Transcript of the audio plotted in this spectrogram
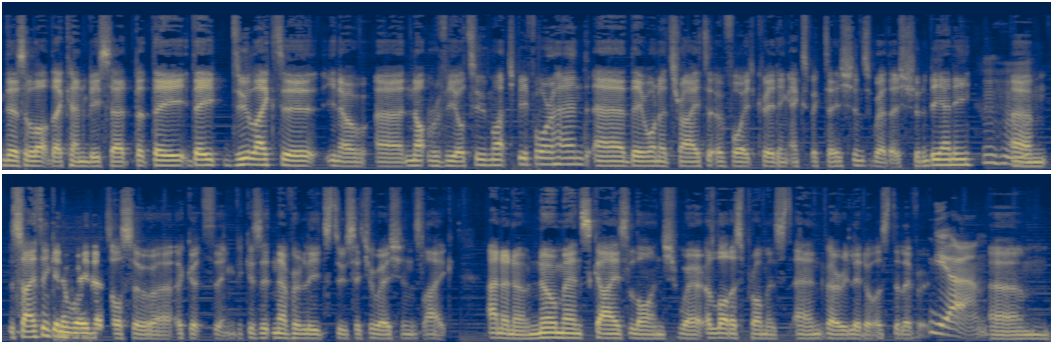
there's a lot that can be said, but they they do like to you know uh, not reveal too much beforehand. Uh, they want to try to avoid creating expectations where there shouldn't be any. Mhm. Um, so I think in a way that's also a, a good thing because it never leads to situations like I don't know No Man's Sky's launch where a lot is promised and very little is delivered. yeah, Um,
